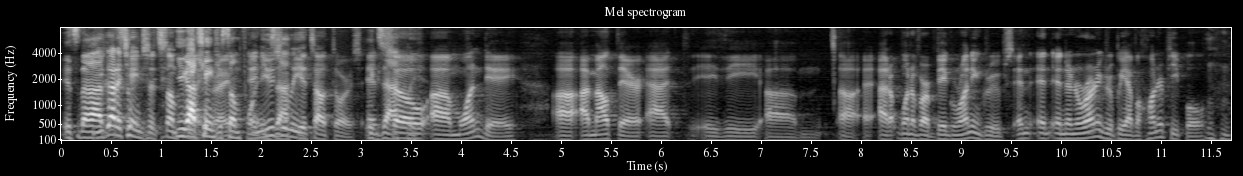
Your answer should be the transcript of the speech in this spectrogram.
it's not. You got to change at some. You got to change right? at some point. And exactly. usually, it's outdoors. And exactly. so um, one day. Uh, I'm out there at the um, uh, at one of our big running groups, and, and, and in a running group we have 100 people, mm -hmm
